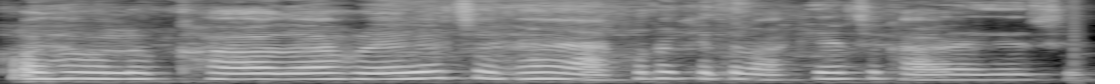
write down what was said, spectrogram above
কথা বলো খাওয়া দাওয়া হয়ে গেছে? হ্যাঁ এখনও খেতে বাকি আছে খাওয়া হয়ে গেছে।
